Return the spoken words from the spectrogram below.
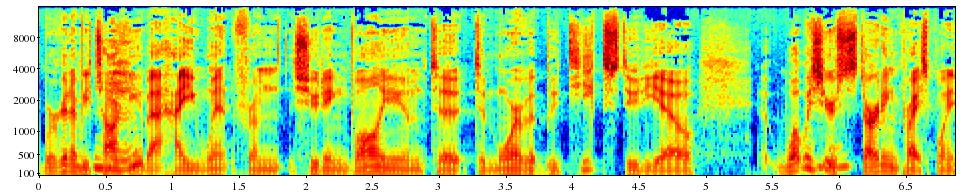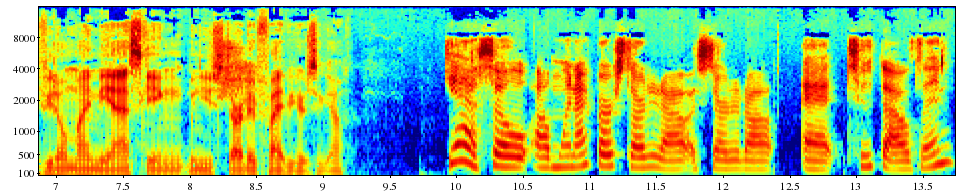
We're going to be talking about how you went from shooting volume to to more of a boutique studio. What was your starting price point, if you don't mind me asking, when you started five years ago? Yeah. So um, when I first started out, I started out at 2000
